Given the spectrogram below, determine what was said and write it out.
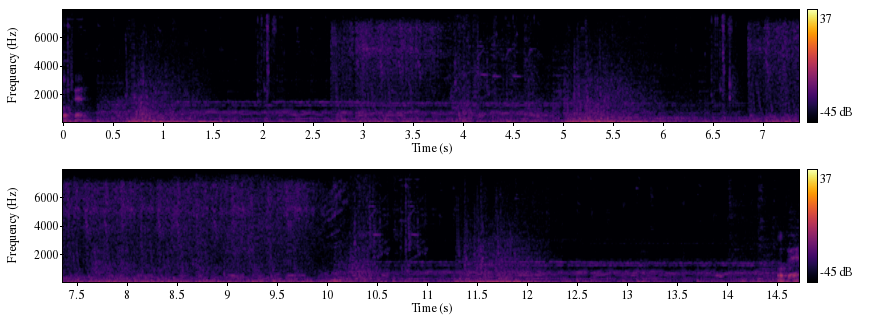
Okay. Okay.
